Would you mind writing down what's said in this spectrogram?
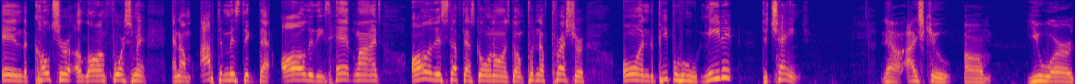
in the culture of law enforcement, and I'm optimistic that all of these headlines, all of this stuff that's going on, is going to put enough pressure on the people who need it to change. Now, Ice Cube, um, you were,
